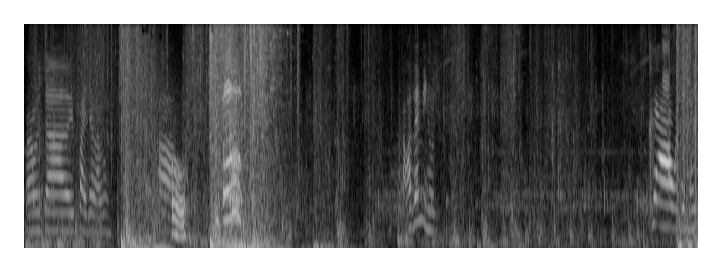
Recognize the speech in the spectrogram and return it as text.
Mamă, ăsta e fai de la lung. Ah. Oh. Avem minuri. Cau, de mult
